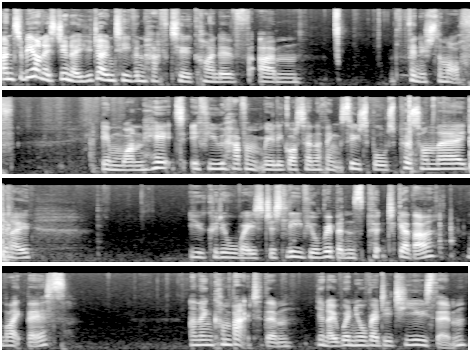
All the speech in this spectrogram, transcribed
And to be honest, you know, you don't even have to kind of um, finish them off in one hit if you haven't really got anything suitable to put on there, you know, you could always just leave your ribbons put together like this and then come back to them, you know, when you're ready to use them.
